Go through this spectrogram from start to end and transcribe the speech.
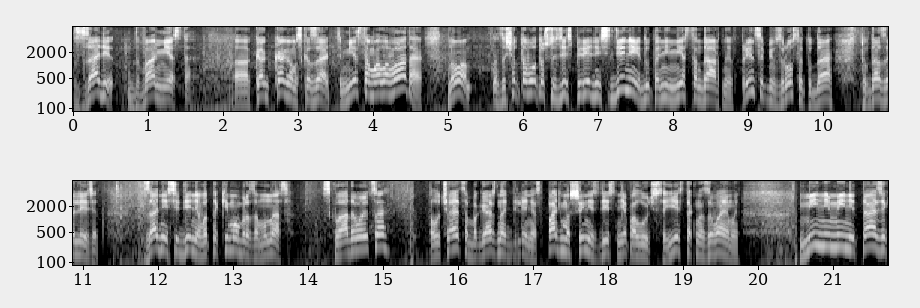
Сзади два места. А, как, как вам сказать, места маловато, но за счет того, то, что здесь передние сиденья идут, они нестандартные. В принципе, взрослый туда, туда залезет. Задние сиденья вот таким образом у нас складываются. Получается багажное отделение. Спать в машине здесь не получится. Есть так называемый мини-мини тазик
